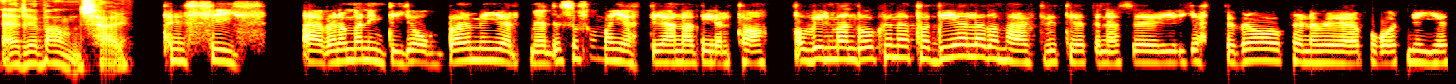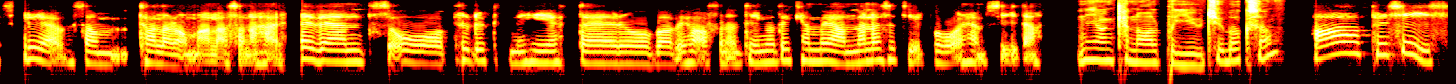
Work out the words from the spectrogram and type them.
en revansch här. Precis. Även om man inte jobbar med hjälpmedel så får man jättegärna delta. Och vill man då kunna ta del av de här aktiviteterna så är det jättebra att prenumerera på vårt nyhetsbrev som talar om alla sådana här events och produktnyheter och vad vi har för någonting. Och det kan man ju anmäla sig till på vår hemsida. Ni har en kanal på Youtube också? Ja, precis.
